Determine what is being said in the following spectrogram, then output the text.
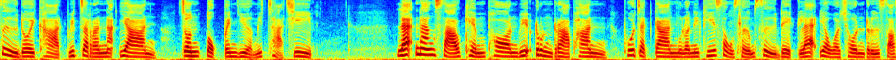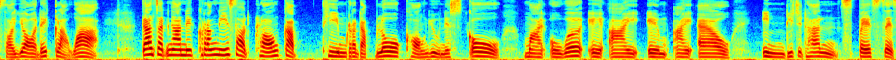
สื่อโดยขาดวิจารณญาณ จนตกเป็นเหยื่อมิจฉาชีพ และนางสาวเข็มพรวิรุณราพันธ์ ผู้จัดการมูลนิธิส่งเสริมสื่อเด็กและเยาวชนหรือสสยได้กล่าวว่า การจัดงานในครั้งนี้สอดคล้องกับทีมระดับโลกของยูเนสโก My Over AI MIL in Digital Spaces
